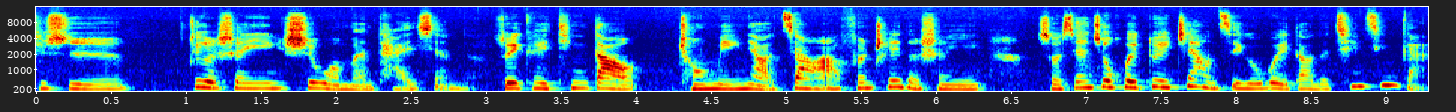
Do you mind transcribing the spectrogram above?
其实这个声音是我们苔藓的，所以可以听到虫鸣、鸟叫啊、风吹的声音。首先就会对这样子一个味道的清新感，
